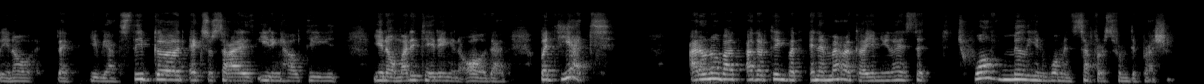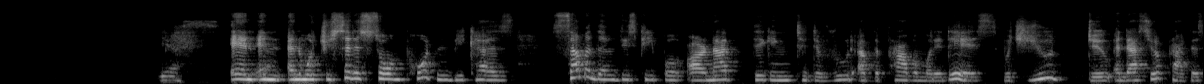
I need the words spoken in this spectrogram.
you know, like if you have to sleep good, exercise, eating healthy, you know, meditating and all of that. But yet I don't know about other things, but in America, in the United States, 12 million women suffers from depression. Yes. And and and what you said is so important because some of them, these people are not digging to the root of the problem, what it is, which you do, and that's your practice,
